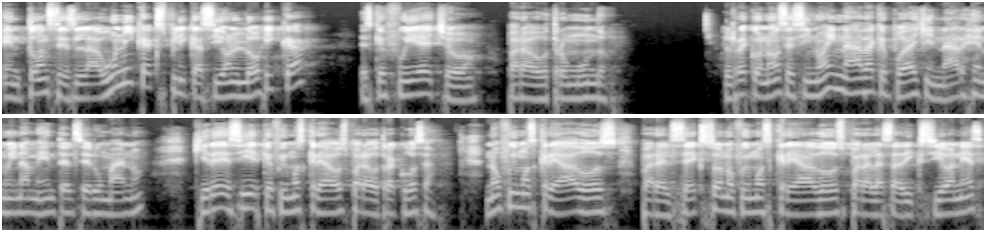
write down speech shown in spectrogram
entonces la única explicación lógica es que fui hecho para otro mundo. Él reconoce, si no hay nada que pueda llenar genuinamente al ser humano, quiere decir que fuimos creados para otra cosa. No fuimos creados para el sexo, no fuimos creados para las adicciones,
